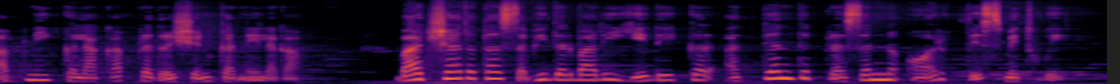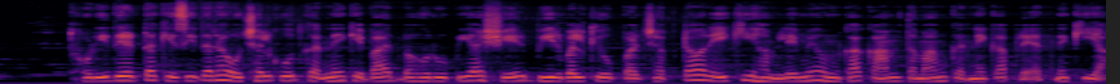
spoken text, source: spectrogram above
अपनी कला का प्रदर्शन करने लगा। बादशाह तथा सभी दरबारी ये देखकर अत्यंत प्रसन्न और विस्मित हुए। थोड़ी देर तक इसी तरह उछल कूद करने के बाद बहुरूपिया शेर बीरबल के ऊपर झपटा और एक ही हमले में उनका काम तमाम करने का प्रयत्न किया।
